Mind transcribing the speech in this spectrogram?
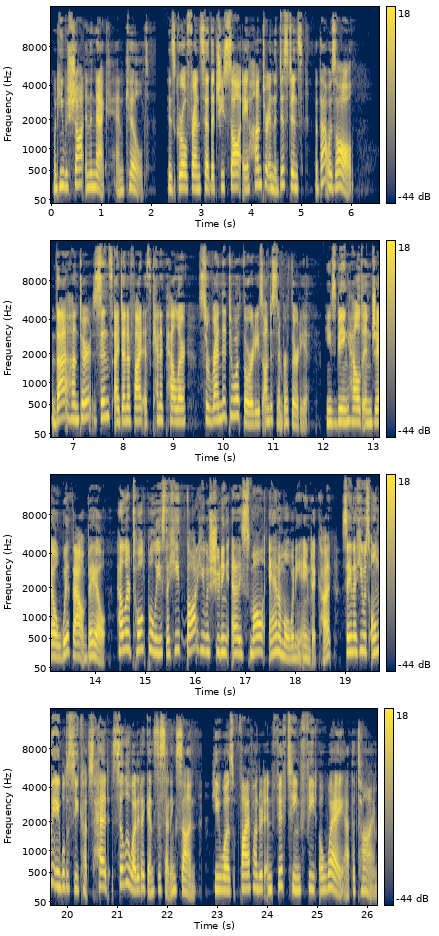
when he was shot in the neck and killed. His girlfriend said that she saw a hunter in the distance, but that was all. That hunter, since identified as Kenneth Heller, surrendered to authorities on December 30th. He's being held in jail without bail. Heller told police that he thought he was shooting at a small animal when he aimed at Kutt, saying that he was only able to see Kutt's head silhouetted against the setting sun. He was 515 feet away at the time.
